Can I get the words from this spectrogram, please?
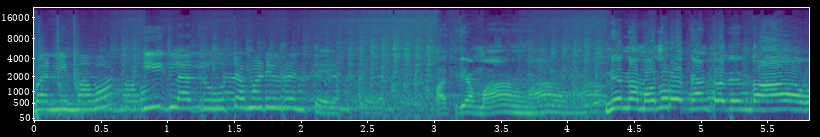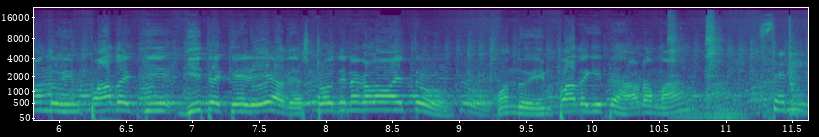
ಬನ್ನಿ ಮಾವ ಈಗ್ಲಾದ್ರೂ ಊಟ ಮಾಡಿವ್ರಂತೆ. ಅತ್ಗೆಮ್ಮ ನಿನ್ನ ಮಧುರ ಕಂಠದಿಂದ ಒಂದು ಇಂಪಾದ ಗೀ- ಗೀತೆ ಕೇಳಿ ಅದೆಷ್ಟೋ ದಿನಗಳವಾಯ್ತು ಒಂದು ಇಂಪಾದ ಗೀತೆ ಹಾಡಮ್ಮ. ಸರಿ.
